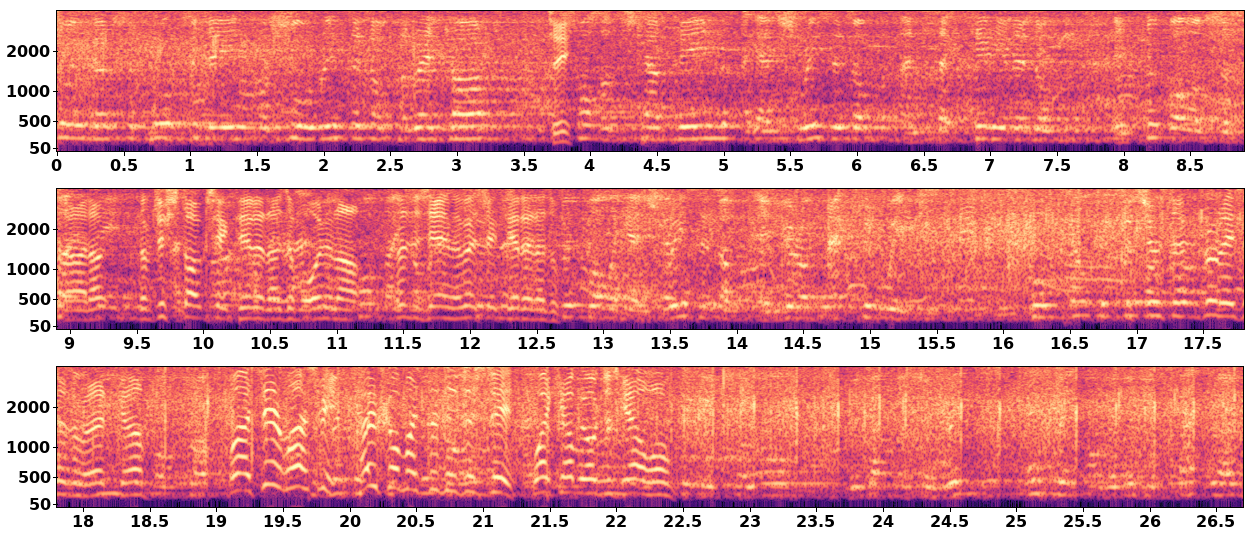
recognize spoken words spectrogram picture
showing their support today for Show Racism, the red card. See? Scotland's campaign against racism and sectarianism in football and society. that- they've just stuck sectarianism on and that. Doesn't say anything about sectarianism. Football against racism in Europe Action Weeks. Both Celtic It shows that no racism red card. Well, I said last week, how come us did they just say, why can't we all just get along? Background,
